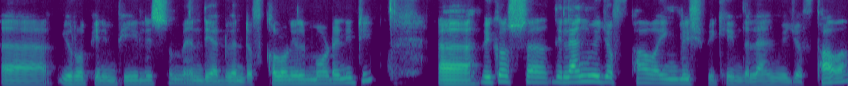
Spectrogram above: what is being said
uh, European imperialism and the advent of colonial modernity. Uh, because uh, the language of power, English became the language of power,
